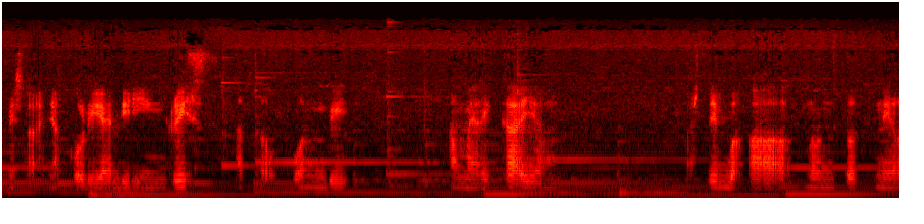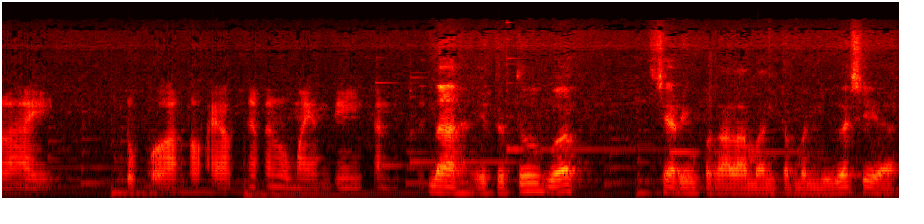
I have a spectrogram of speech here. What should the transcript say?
misalnya kuliah di Inggris ataupun di Amerika yang pasti bakal nuntut nilai TOEFL atau IELTS-nya kan lumayan tinggi kan Nah, itu tuh gue sharing pengalaman temen juga sih ya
